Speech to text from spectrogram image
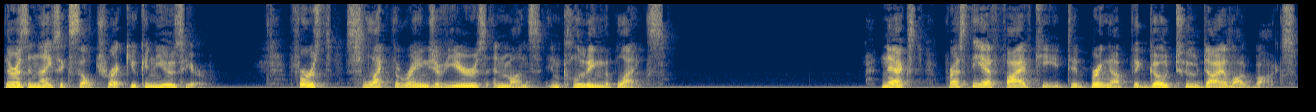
There is a nice Excel trick you can use here. First, select the range of years and months, including the blanks. Next, press the F5 key to bring up the Go To dialog box.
